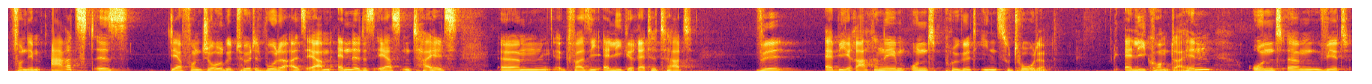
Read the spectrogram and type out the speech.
von dem Arzt ist, der von Joel getötet wurde, als er am Ende des ersten Teils ähm, quasi Ellie gerettet hat, will Abby Rache nehmen und prügelt ihn zu Tode. Ellie kommt dahin und ähm, wird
